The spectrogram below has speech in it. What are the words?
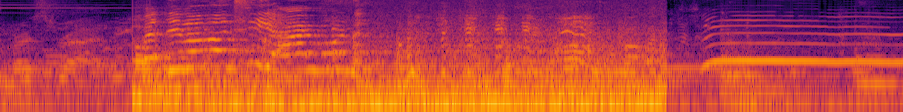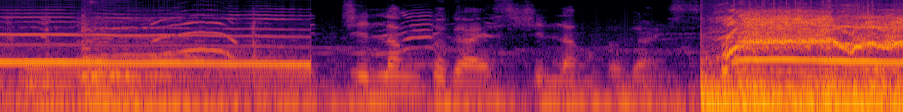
First ride. Pwede ba mag-CR muna? Chill lang to, guys. Chill lang to, guys. Ah!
